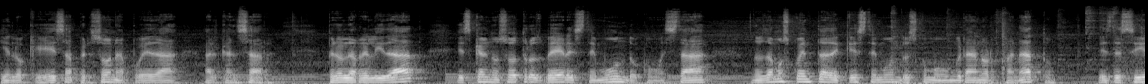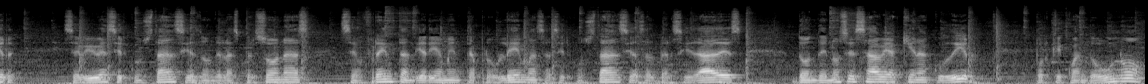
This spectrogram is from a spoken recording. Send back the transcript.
y en lo que esa persona pueda alcanzar. Pero la realidad es que al nosotros ver este mundo como está, nos damos cuenta de que este mundo es como un gran orfanato, es decir, se viven circunstancias donde las personas se enfrentan diariamente a problemas, a circunstancias, adversidades, donde no se sabe a quién acudir, porque cuando uno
